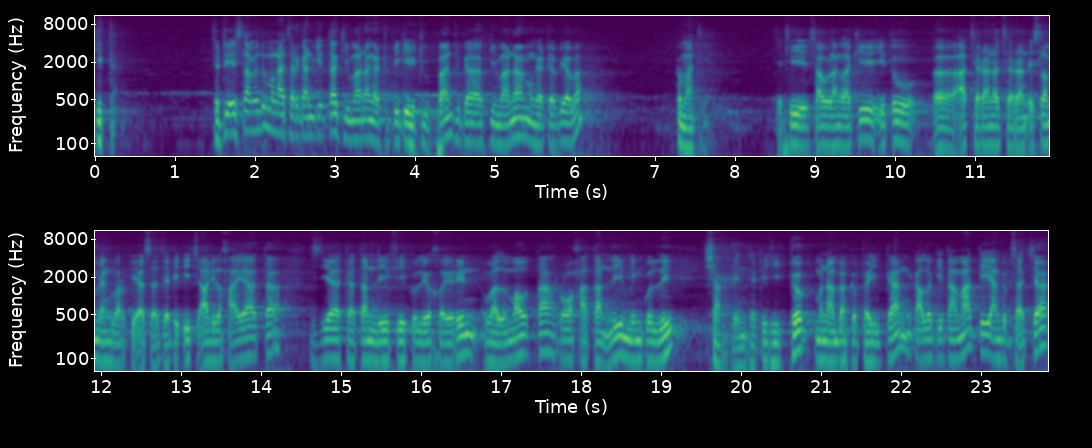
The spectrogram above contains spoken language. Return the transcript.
kita. Jadi Islam itu mengajarkan kita gimana ngadepi kehidupan, juga gimana menghadapi apa? Kematian. Jadi saya ulang lagi itu uh, ajaran-ajaran Islam yang luar biasa. Jadi ij'alil hayata ziyadatan li fi kulli khairin wal mauta rohatan li min kulli syarrin. Jadi hidup menambah kebaikan, kalau kita mati anggap saja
